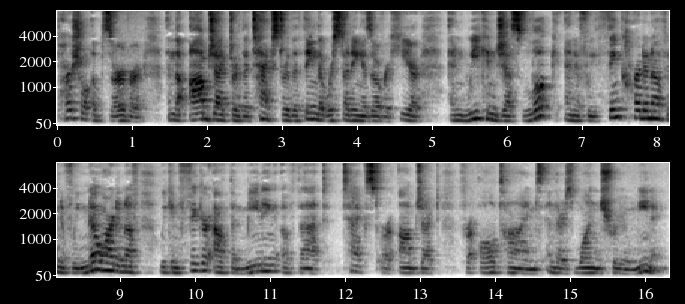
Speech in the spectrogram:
partial observer, and the object or the text or the thing that we're studying is over here. And we can just look, and if we think hard enough and if we know hard enough, we can figure out the meaning of that text or object for all times, and there's one true meaning.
